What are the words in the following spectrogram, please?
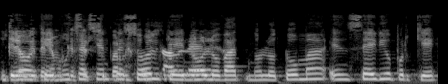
y creo No, que es que hay tenemos que mucha ser gente, Sol, que no lo, va, no lo toma en serio porque,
